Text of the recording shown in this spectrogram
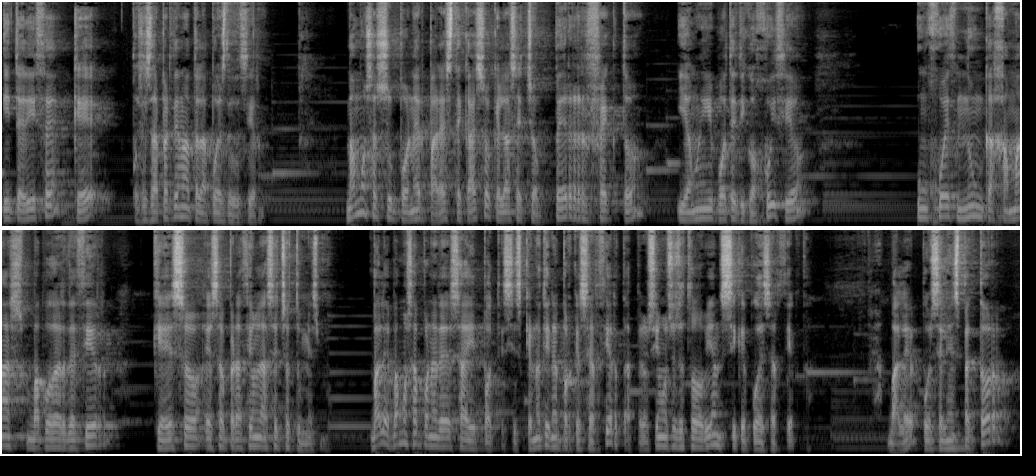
Y te dice que pues esa pérdida no te la puedes deducir. Vamos a suponer para este caso que lo has hecho perfecto y a un hipotético juicio un juez nunca jamás va a poder decir que eso, esa operación la has hecho tú mismo. Vale, vamos a poner esa hipótesis, que no tiene por qué ser cierta, pero si hemos hecho todo bien, sí que puede ser cierta. Vale, pues el inspector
